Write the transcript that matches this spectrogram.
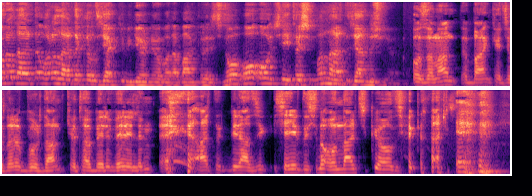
oralarda oralarda kalacak gibi görünüyor bana bankalar için. O, o, o şey taşınmanın artacağını düşünüyorum. O zaman bankacılara buradan kötü haberi verelim. Artık birazcık şehir dışına onlar çıkıyor olacaklar.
